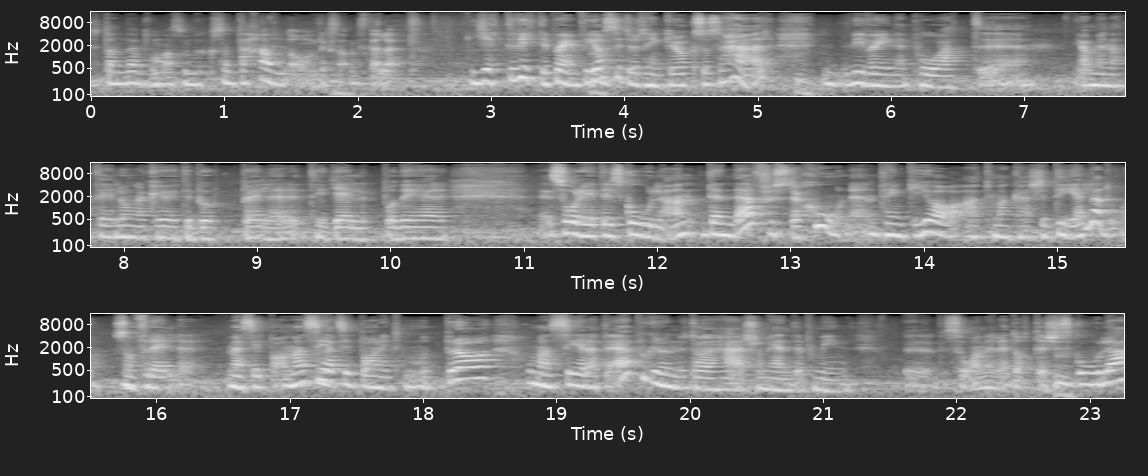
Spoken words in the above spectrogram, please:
utan den får man som vuxen ta hand om liksom, istället. Jätteviktig poäng, för jag sitter och tänker också så här. Vi var inne på att, eh, ja, men att det är långa köer till BUP eller till hjälp och det är svårigheter i skolan. Den där frustrationen tänker jag att man kanske delar då som förälder med sitt barn. Man ser att sitt barn inte mår bra och man ser att det är på grund av det här som händer på min eh, son eller dotters mm. skola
